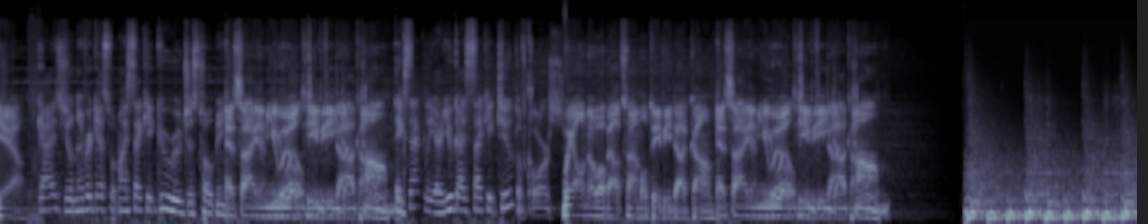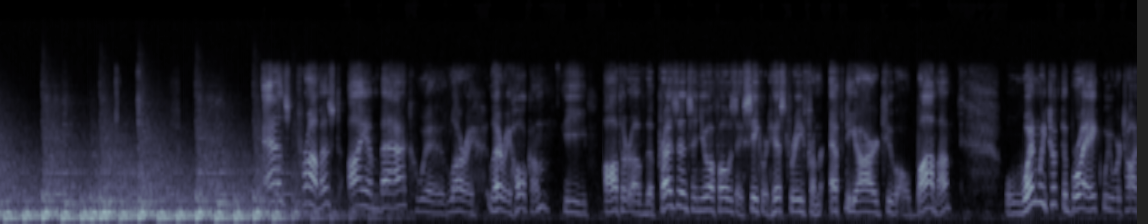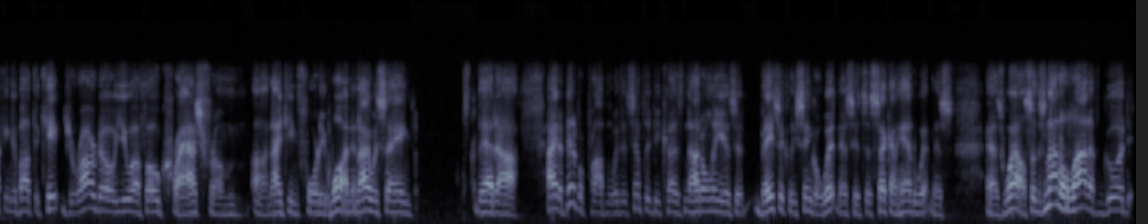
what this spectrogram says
Yeah. Guys, you'll never guess what my psychic guru just told me. S-I-M-U-L-T-V.com. Exactly. Are you guys psychic too? Of course. We all know about simultv.com. S-I-M-U-L-T-V.com. As promised, I am back with Larry, Larry Holcombe, the author of The Presidents and UFOs A Secret History from FDR to Obama. When we took the break, we were talking about the Cape Girardeau UFO crash from uh, 1941, and I was saying that uh, I had a bit of a problem with it simply because not only is it basically single witness, it's a secondhand witness as well. So there's not a lot of good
